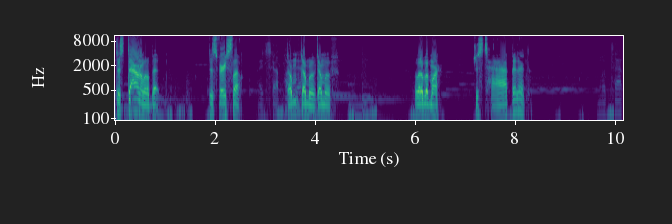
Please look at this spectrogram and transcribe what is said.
Just down a little bit. Just very slow. I just gotta put Don't in? don't move, don't move. A little bit more. Just tap it in. Little tap.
